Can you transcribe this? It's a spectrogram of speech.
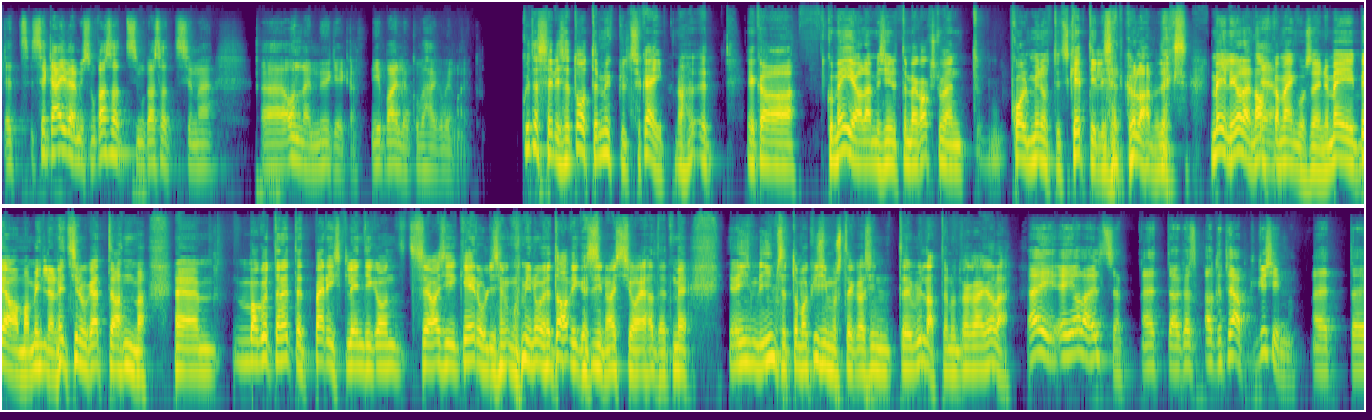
et see käive, mis me kasvatasime, kasvatasime äh, online müügiga nii palju kui vähegi võimalik. kuidas sellise toote müük üldse käib, noh et ega kui meie oleme siin ütleme kakskümmend kolm minutit skeptiliselt kõlanud, eks. meil ei ole nahka yeah. mängus on ju, me ei pea oma miljoneid sinu kätte andma. Ehm, ma kujutan ette, et päris kliendiga on see asi keerulisem kui minu ja Taaviga siin asju ajada, et me ilmselt oma küsimustega sind üllatanud väga ei ole. ei, ei ole üldse, et aga, aga peabki küsima, et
